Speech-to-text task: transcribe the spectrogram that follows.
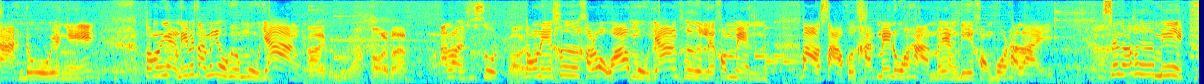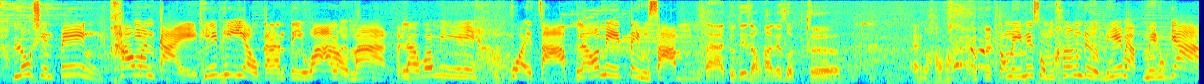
อะดูอย่างนี้ ตรงนี้อย่างที่พี่จำไม่อยู่คือหมูย่าง ใช่เป็นหมูย่างอร่อยมาก อร่อยสุดอร่อยๆตรงนี้คือเขาบอกว่าหมูย่างคือเลคอมเมนบ่าวสาวคือคัดเมนูอาหารมาอย่างดีของโพธาไลยซึ่งก็คือมีลูกชิ้นปิ้งข้าวมันไก่ที่พี่เอี่ยวการันตีว่าอร่อยมาก แล้วก็มีก๋วยจั๊บแล้วก็มีติ่มซำแต่จุดที่สำคัญที่สุดคือ แอลกอฮอล์ ตรงนี้มีซุ้มเครื่องดื่มที่แบบมีทุกอย่าง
